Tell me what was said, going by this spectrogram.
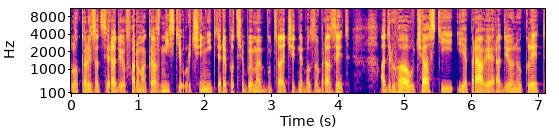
lokalizaci radiofarmaka v místě určení, které potřebujeme buď léčit nebo zobrazit. A druhou částí je právě radionuklid,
